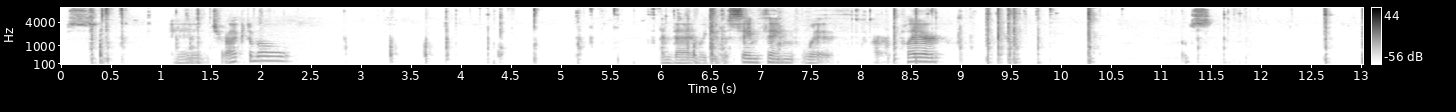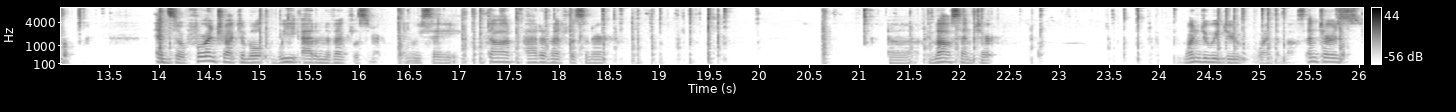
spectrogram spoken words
Oops. Interactable. And then we do the same thing with our player. Oops. And so for interactable, we add an event listener and we say dot add event listener uh, mouse enter. When do we do when the mouse enters?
